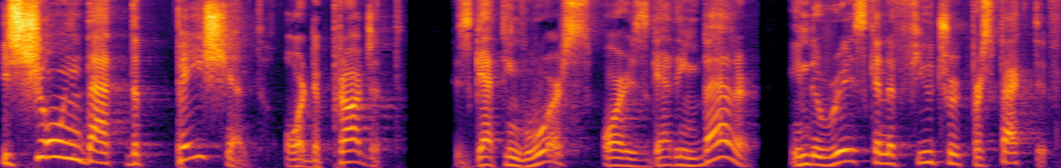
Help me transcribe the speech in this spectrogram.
is showing that the patient or the project is getting worse or is getting better in the risk and the future perspective.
